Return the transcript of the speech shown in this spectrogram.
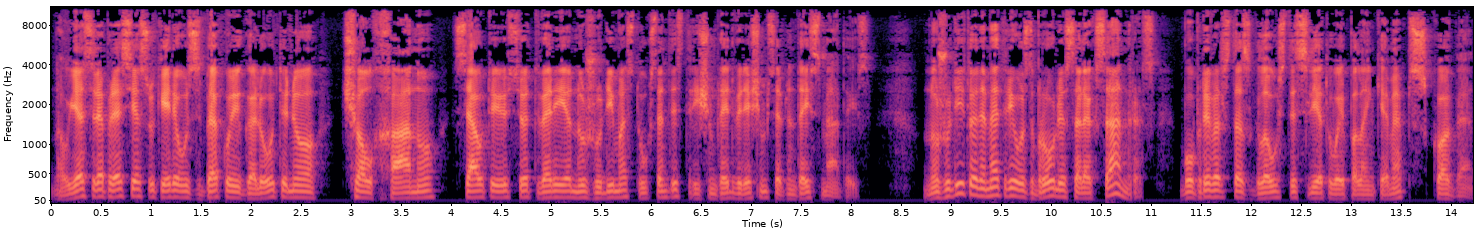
Naujas represijas sukėlė Uzbeko įgaliotinio Čolchano siautėjusio tverėje nužudymas 1327 metais. Nužudyto Demetrijaus brolis Aleksandras buvo priverstas glaustis Lietuvai palankiame Pskove.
